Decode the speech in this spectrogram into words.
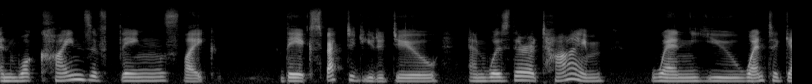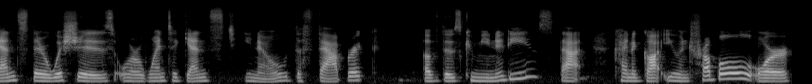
and what kinds of things like they expected you to do? And was there a time when you went against their wishes or went against, you know, the fabric of those communities that kind of got you in trouble or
